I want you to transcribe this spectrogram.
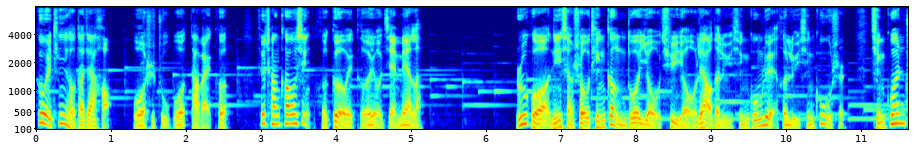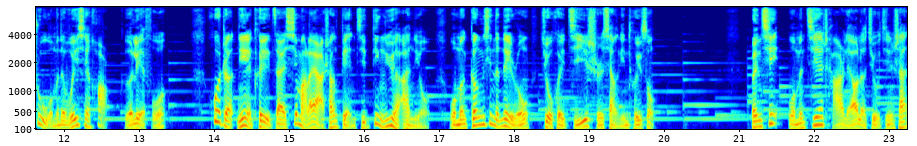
各位听友，大家好，我是主播大百科，非常高兴和各位格友见面了。如果您想收听更多有趣有料的旅行攻略和旅行故事，请关注我们的微信号“格列佛”，或者您也可以在喜马拉雅上点击订阅按钮，我们更新的内容就会及时向您推送。本期我们接茬聊聊旧金山，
